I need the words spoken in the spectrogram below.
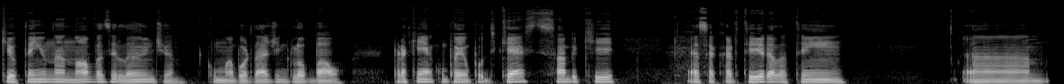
que eu tenho na Nova Zelândia, com uma abordagem global. Para quem acompanha o podcast, sabe que essa carteira ela tem uh,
